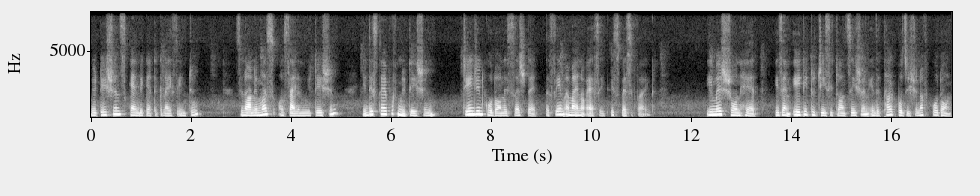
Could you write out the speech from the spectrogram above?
mutations can be categorized into synonymous or silent mutation. In this type of mutation, change in codon is such that the same amino acid is specified. Image shown here is an AT to GC transition in the third position of codon.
